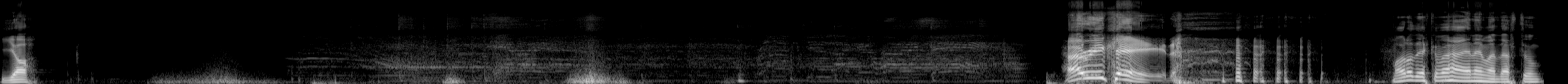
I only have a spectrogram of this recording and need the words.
ja Harry Kane! Mä odotin ehkä vähän enemmän tästä sun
